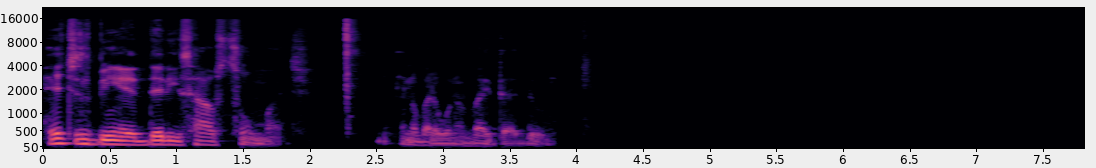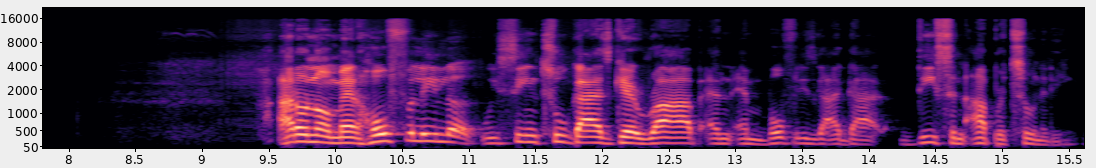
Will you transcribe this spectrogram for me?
Hitchins being at Diddy's house too much. Ain't nobody would invite that dude. I don't know, man. Hopefully, look, we've seen two guys get robbed, and and both of these guys got decent opportunity.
